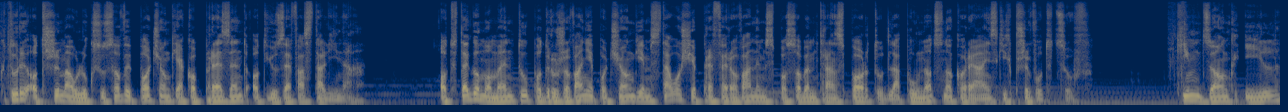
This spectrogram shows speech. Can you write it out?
który otrzymał luksusowy pociąg jako prezent od Józefa Stalina. Od tego momentu podróżowanie pociągiem stało się preferowanym sposobem transportu dla północno-koreańskich przywódców. Kim Jong-il,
